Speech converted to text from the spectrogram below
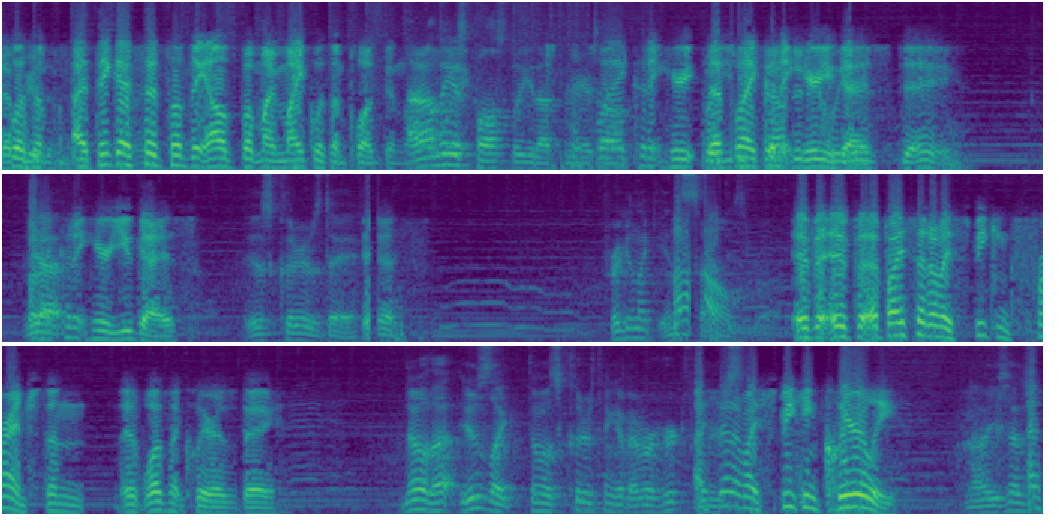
get up here wasn't. I think I said something else, but my mic wasn't plugged in. I don't whole think it's possible to get that from your That's why I couldn't hear. But That's you why I couldn't hear you guys. day. But I couldn't hear you guys. it was clear as day. Yes. Freaking like inside Oh. these bro. If if if I said I was speaking French, then it wasn't clear as day. No, that it was like the most clear thing I've ever heard from I from said, am I speaking clearly? No, you said That's-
